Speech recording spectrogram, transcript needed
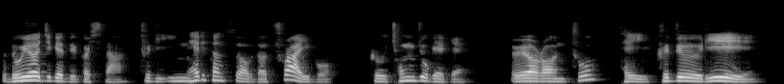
놓여지게 될 것이다. to the inheritance of the tribe 그 종족에게 whereunto they 그들이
